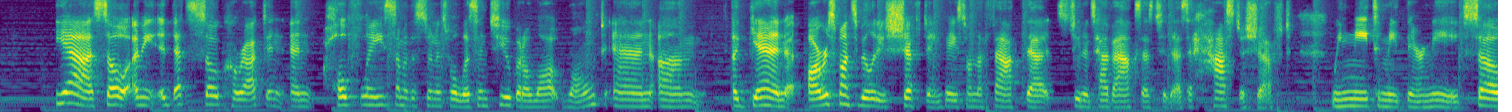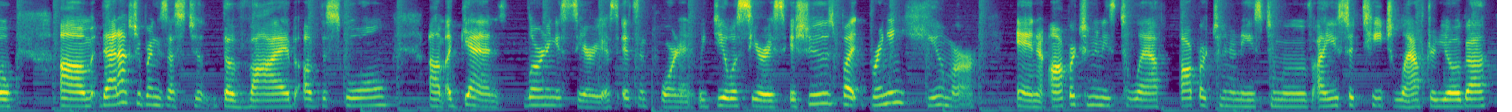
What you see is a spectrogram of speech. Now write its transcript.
Yeah so i mean that's so correct and and hopefully some of the students will listen to you but a lot won't. And um again, our responsibility is shifting based on the fact that students have access to this. It has to shift. We need to meet their needs. So um, that actually brings us to the vibe of the school. Um, again, learning is serious, it's important. We deal with serious issues, but bringing humor in, opportunities to laugh, opportunities to move. I used to teach laughter yoga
